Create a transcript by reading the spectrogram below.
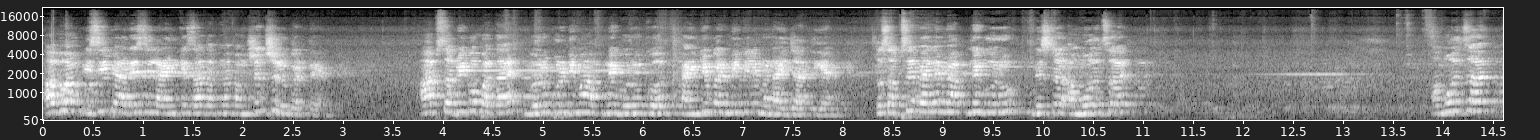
अब हम इसी प्यारे सी लाइन के साथ अपना फंक्शन शुरू करते हैं। आप सभी को पता है गुरु पूर्णिमा अपने गुरु को थैंक यू करने के लिए मनाई जाती है। तो सबसे पहले मैं अपने गुरु mister Amol sir Amol sir.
